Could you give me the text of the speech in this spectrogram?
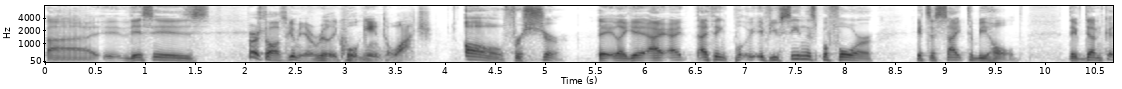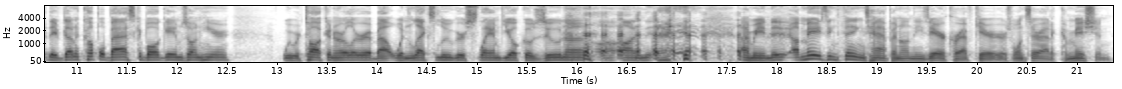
Uh, this is First of all, it's going to be a really cool game to watch. Oh, for sure. They, like I, I, I think if you've seen this before, it's a sight to behold. They've done they've done a couple basketball games on here. We were talking earlier about when Lex Luger slammed Yokozuna on. I mean, the, amazing things happen on these aircraft carriers once they're out of commission.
